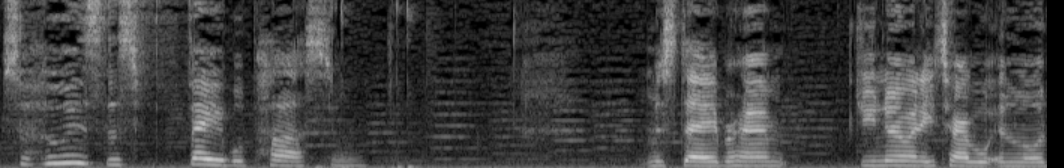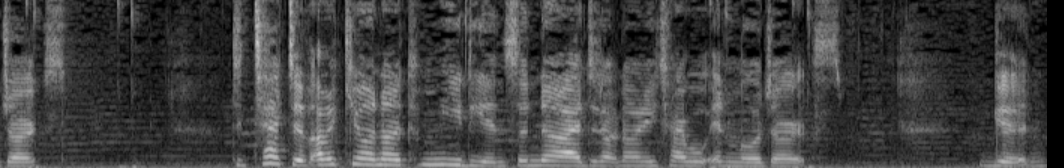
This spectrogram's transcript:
So who is this fabled person? Mr. Abraham, do you know any terrible in-law jokes? Detective, I'm a cure, not a comedian, so no, I do not know any terrible in-law jokes. Good.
